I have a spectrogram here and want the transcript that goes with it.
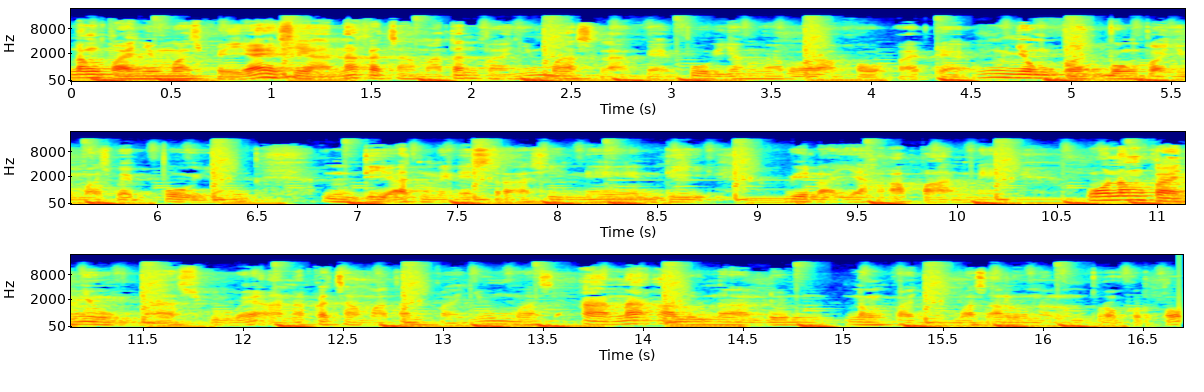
Nang Banyumas Beya si anak kecamatan Banyumas lah kayak puyang apa ora pada nyong wong Banyumas be puyang di administrasi ini di wilayah apa nih nang Banyumas gue anak kecamatan Banyumas anak alun-alun nang Banyumas alun-alun Prokerto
